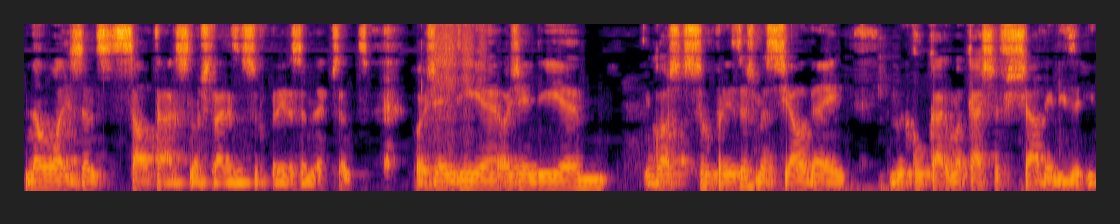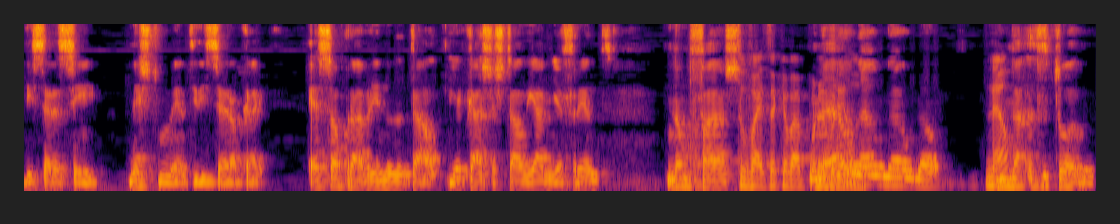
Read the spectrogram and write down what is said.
não olhes antes de saltar se não estragas a surpresa, não é? Portanto, hoje em dia, hoje em dia gosto de surpresas, mas se alguém me colocar uma caixa fechada e, dizer, e disser assim, neste momento, e disser, ok, é só para abrir no Natal e a caixa está ali à minha frente, não me faz. Tu vais acabar por não, abrir. Não, não, não, não. Não? De todo.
